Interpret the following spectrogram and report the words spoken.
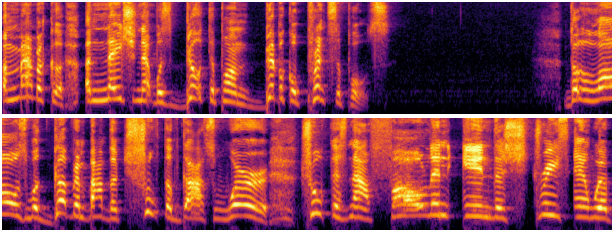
America, a nation that was built upon biblical principles. The laws were governed by the truth of God's word. Truth is now falling in the streets, and we're,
